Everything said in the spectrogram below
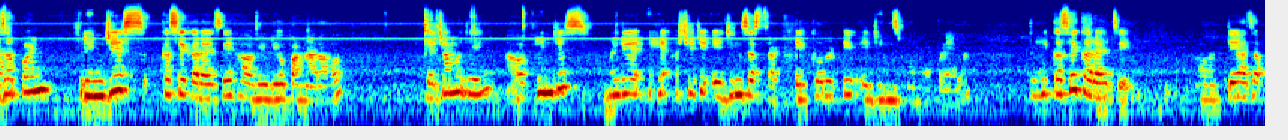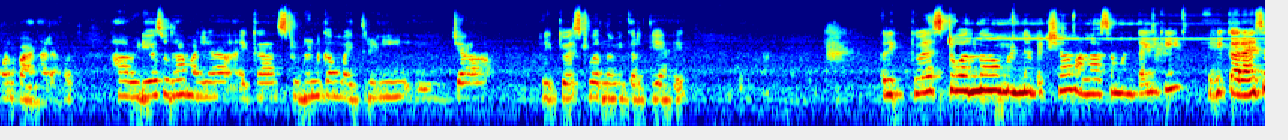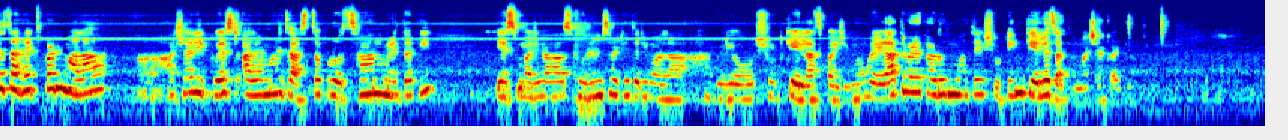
आज आपण फ्रिंजेस कसे करायचे हा व्हिडिओ पाहणार आहोत. त्याच्यामध्ये फ्रिंजेस म्हणजे हे असे जे एजिंग्स असतात डेकोरेटिव्ह एजिंग्स म्हणून आपण याला तर हे कसे करायचे ते आज आपण पाहणार आहोत. हा व्हिडिओसुद्धा माझ्या एका स्टुडंट कम मैत्रिणीच्या रिक्वेस्टवरनं मी करते आहे. रिक्वेस्टवरनं म्हणण्यापेक्षा मला असं म्हणता येईल की हे करायचेच आहेत पण मला अशा रिक्वेस्ट आल्यामुळे जास्त प्रोत्साहन मिळतं की येस माझ्या स्टुडंटसाठी तरी मला हा व्हिडिओ शूट केलाच पाहिजे. मग वेळात वेळ काढून मग ते शूटिंग केलं जातं माझ्याकडनं.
